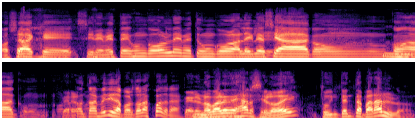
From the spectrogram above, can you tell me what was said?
O sea que si le metes un gol, le metes un gol a la iglesia con, con, con- Pero- con transmitida por todas las cuadras. Pero no vale dejárselo, ¿eh? Tú intenta pararlo.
